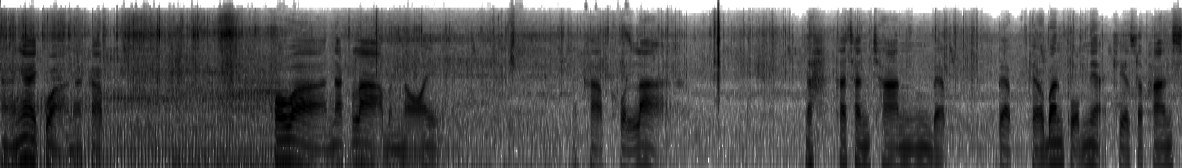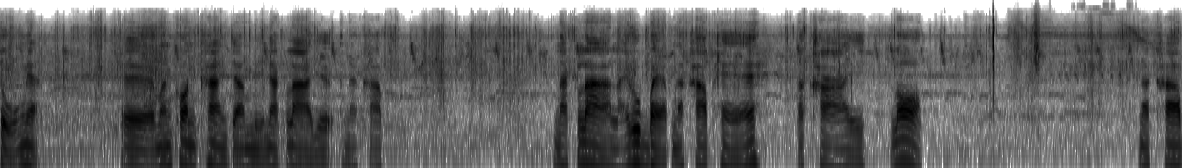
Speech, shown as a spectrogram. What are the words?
หาง่ายกว่านะครับ เพราะว่านักล่ามันน้อยนะครับคนล่านะถ้าชันชันแบบแบบแถวบ้านผมเนี่ยเขตสะพานสูงเนี่ย เออมันค่อนข้างจะมีนักล่าเยอะนะครับ นักล่าหลายรูปแบบนะครับ แหตะข่ายรอบนะครับ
